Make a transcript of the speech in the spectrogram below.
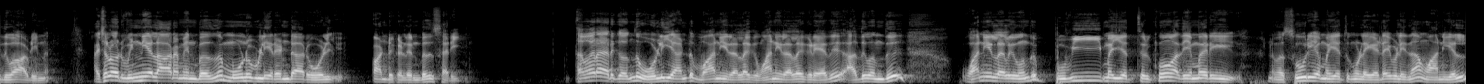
இதுவா அப்படின்னு. ஆக்சுவலாக ஒரு விண்ணியல் ஆரம் என்பது மூணு புள்ளி ரெண்டு ஆறு ஒளி ஆண்டுகள் என்பது சரி. தவறாக இருக்க வந்து ஒளியாண்டு வானியல் அலகு வானியல் அலகு கிடையாது. அது வந்து வானியல் அலகு வந்து புவி மையத்திற்கும் அதே மாதிரி நம்ம சூரிய மையத்துக்கும் உள்ள இடைவெளி தான் வானியல்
